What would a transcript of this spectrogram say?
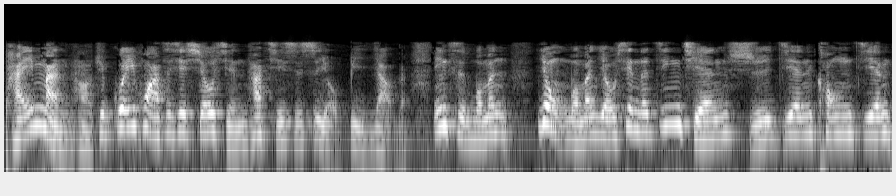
排满哈，去规划这些休闲，它其实是有必要的。因此，我们用我们有限的金钱、时间、空间，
